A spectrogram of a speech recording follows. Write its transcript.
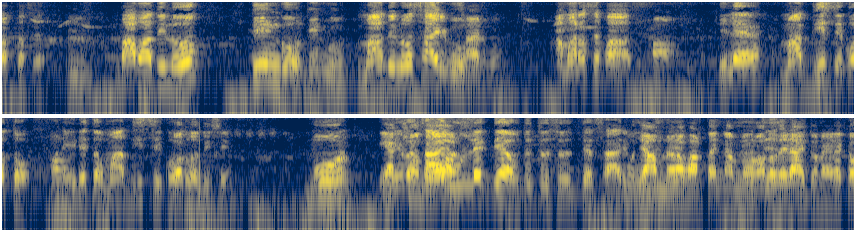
ভাবতাছে। বাবা দিল তিন গুণ। তিন গুণ। মা দিল চার গুণ। চার গুণ। আমার আছে পাঁচ। হ্যাঁ। দিলে মা দিছে কত? মানে এটা তো মা দিছে কত? কত দিছে? মোট আপনারা পারতেন না আপনারা মাথা আইতো না এটা একটা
